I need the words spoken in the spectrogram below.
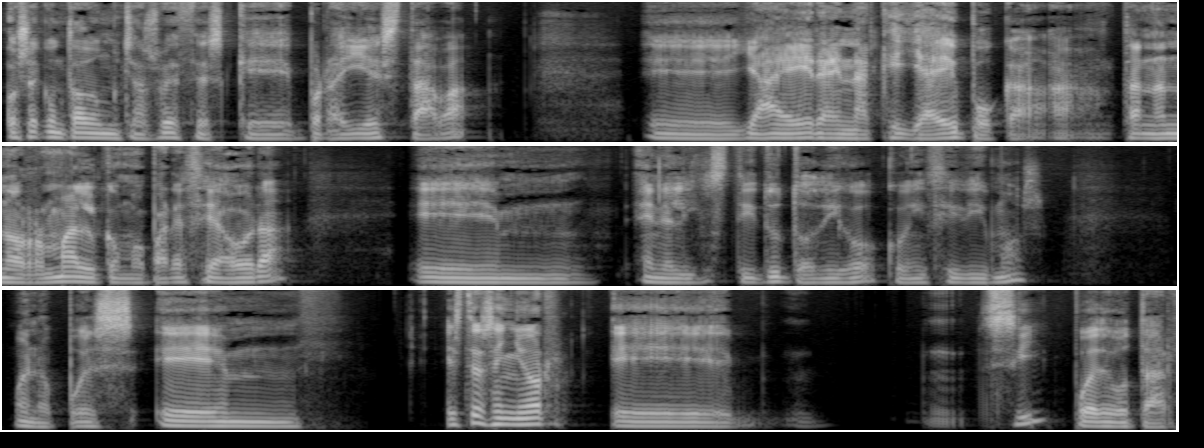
os he contado muchas veces que por ahí estaba. Eh, ya era en aquella época ah, tan anormal como parece ahora. Em, en el instituto, digo, coincidimos. Bueno, pues em, este señor eh, sí puede votar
